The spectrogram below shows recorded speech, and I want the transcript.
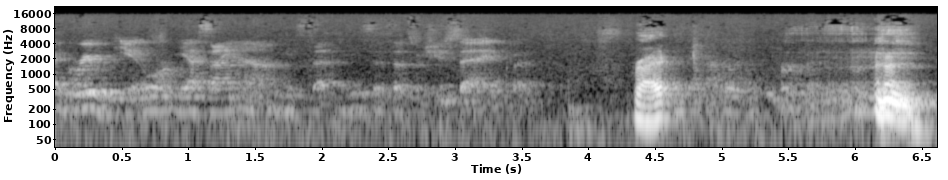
agree with you, or yes, I am. He said, he says, that's what you say, but Right. really the purpose. Um,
